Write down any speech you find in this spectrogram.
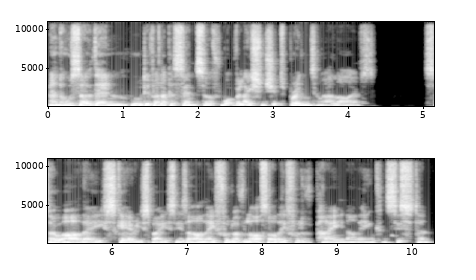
And also then we'll develop a sense of what relationships bring to our lives. So are they scary spaces? Are they full of loss? Are they full of pain? Are they inconsistent?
